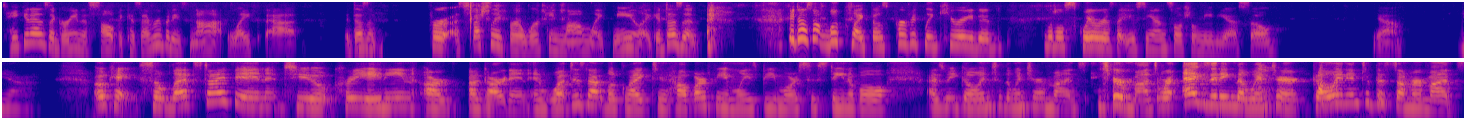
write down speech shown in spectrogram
take it as a grain of salt because everybody's not like that. It doesn't, for especially for a working mom like me, like it doesn't, it doesn't look like those perfectly curated little squares that you see on social media. So, yeah. Yeah. Okay, so let's dive in to creating our a garden and what does that look like to help our families be more sustainable as we go into the winter months. Winter months. We're exiting the winter, going into the summer months.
